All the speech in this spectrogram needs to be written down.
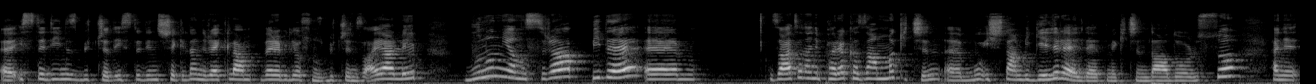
e, istediğiniz bütçede istediğiniz şekilde hani reklam verebiliyorsunuz bütçenizi ayarlayıp. Bunun yanı sıra bir de e, zaten hani para kazanmak için bu işten bir gelir elde etmek için daha doğrusu hani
